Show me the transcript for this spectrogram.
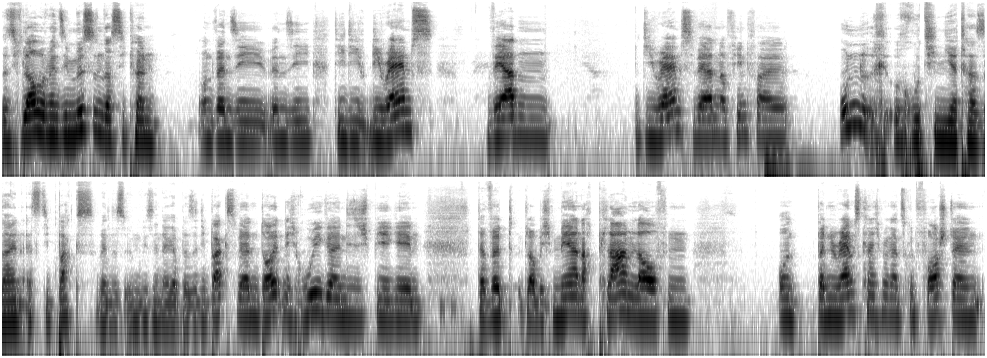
dass ich glaube, wenn sie müssen, dass sie können. Und wenn sie, wenn sie, die, die, die Rams werden, die Rams werden auf jeden Fall unroutinierter sein als die Bucks, wenn das irgendwie Sinn ergibt. Also die Bucks werden deutlich ruhiger in dieses Spiel gehen. Da wird, glaube ich, mehr nach Plan laufen. Und bei den Rams kann ich mir ganz gut vorstellen,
